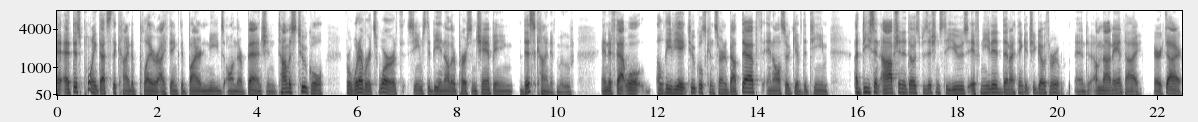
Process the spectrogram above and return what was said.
at this point, that's the kind of player I think that Bayern needs on their bench. And Thomas Tuchel, for whatever it's worth, seems to be another person championing this kind of move. And if that will alleviate Tuchel's concern about depth and also give the team a decent option at those positions to use if needed, then I think it should go through. And I'm not anti Eric Dier.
